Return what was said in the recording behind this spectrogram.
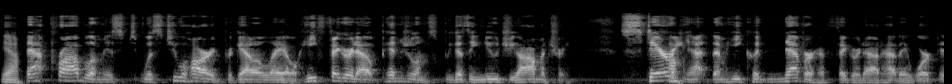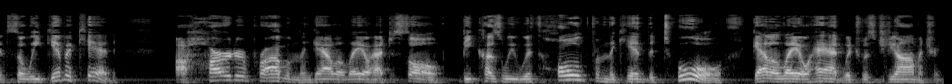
Yeah. That problem is was too hard for Galileo. He figured out pendulums because he knew geometry. Staring at them, he could never have figured out how they worked. And so we give a kid a harder problem than Galileo had to solve because we withhold from the kid the tool Galileo had, which was geometry.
